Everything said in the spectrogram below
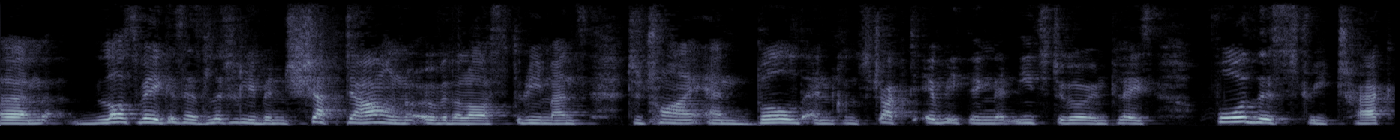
Um, Las Vegas has literally been shut down over the last three months to try and build and construct everything that needs to go in place for this street track.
